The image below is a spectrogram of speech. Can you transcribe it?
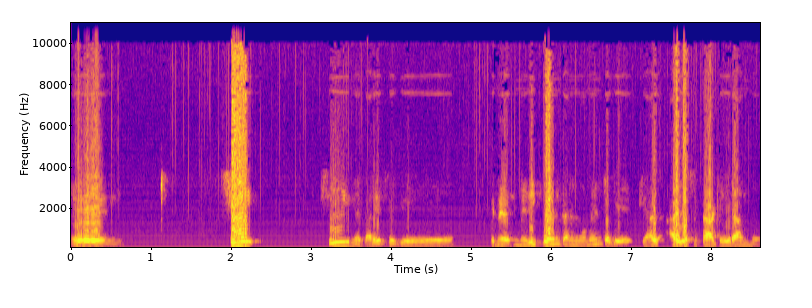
Eh, sí, sí, me parece que me, di cuenta en el momento que, algo se estaba quebrando,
